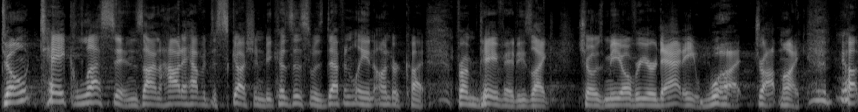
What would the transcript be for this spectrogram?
Don't take lessons on how to have a discussion because this was definitely an undercut from David. He's like, chose me over your daddy. What? Drop mic. Uh,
